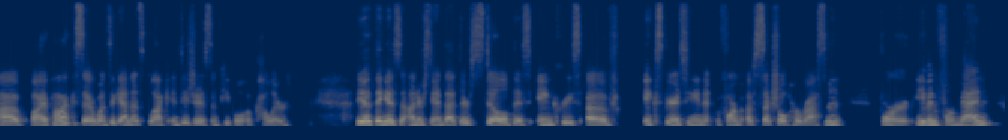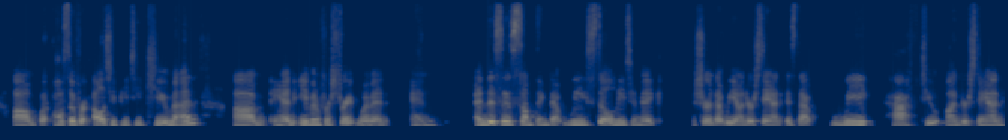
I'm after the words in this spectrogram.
uh, BIPOC. So once again, that's Black, Indigenous, and people of color. The other thing is to understand that there's still this increase of experiencing form of sexual harassment for even for men, um, but also for LGBTQ men um, and even for straight women. And, and this is something that we still need to make sure that we understand is that we have to understand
